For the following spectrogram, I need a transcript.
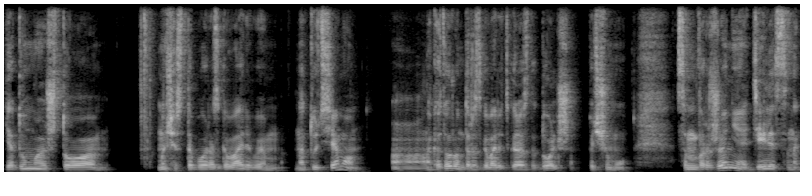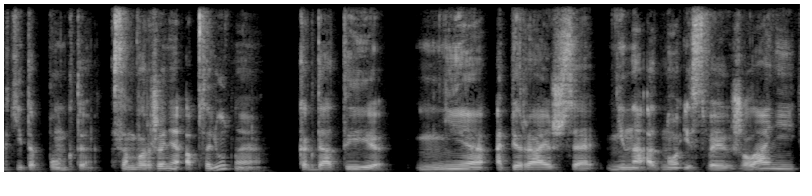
Я думаю, что мы сейчас с тобой разговариваем на ту тему, а, на которую надо разговаривать гораздо дольше. Почему? Самовыражение делится на какие-то пункты. Самовыражение абсолютное, когда ты не опираешься ни на одно из своих желаний,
